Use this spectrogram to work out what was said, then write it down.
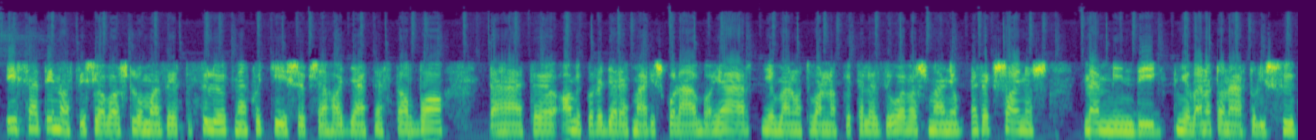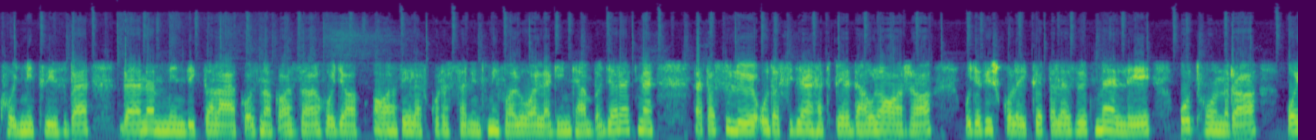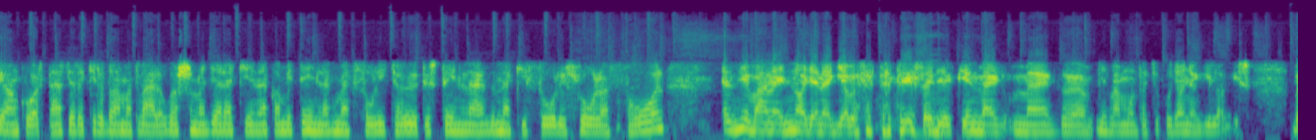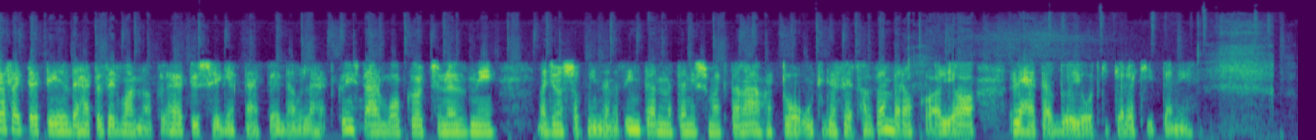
és hát én azt is javaslom azért a szülőknek, hogy később se hagyják ezt abba, tehát amikor a gyerek már iskolába jár, nyilván ott vannak kötelező olvasmányok, ezek sajnos nem mindig, nyilván a tanártól is függ, hogy mit visz be, de nem mindig találkoznak azzal, hogy a, az életkora szerint mi való a leginkább a gyereknek. Tehát a szülő odafigyelhet például arra, hogy az iskolai kötelezők mellé otthonra olyan kortárs gyerekirodalmat válogasson a gyerekének, ami tényleg megszólítja őt, és tényleg neki szól, és róla szól. Ez nyilván egy nagy energiabefektetés hm. egyébként, meg, meg nyilván mondhatjuk, hogy anyagilag is befektetés, de hát azért vannak lehetőségek, tehát például lehet könyvtárból kölcsönözni, nagyon sok minden az interneten is megtalálható, úgyhogy azért, ha az ember akarja, lehet ebből jót kikerekíteni.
